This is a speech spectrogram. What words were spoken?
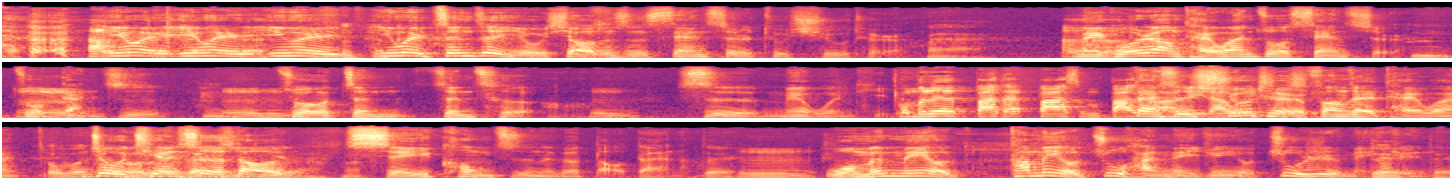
因为因为因为因为真正有效的是 sensor to shooter。哎。美国让台湾做 sensor，嗯，做感知，嗯，做侦侦测啊，嗯，是没有问题的。我们的八台八什么八？但是 shooter 放在台湾，就牵涉到谁控制那个导弹了。对，嗯，我们没有，他们有驻韩美军，有驻日美军，对对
